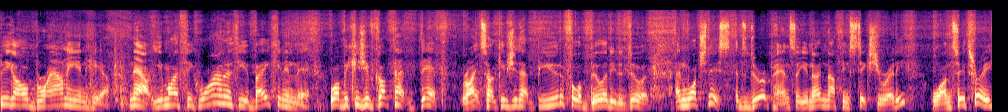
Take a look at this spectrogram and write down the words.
big old brownie in here. Now, you might think, why on earth are you baking in there? Well, because you've got that depth, right? So it gives you that beautiful ability to do it. And watch this. It's a Durapan, so you know nothing sticks. You ready? One, two, three.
